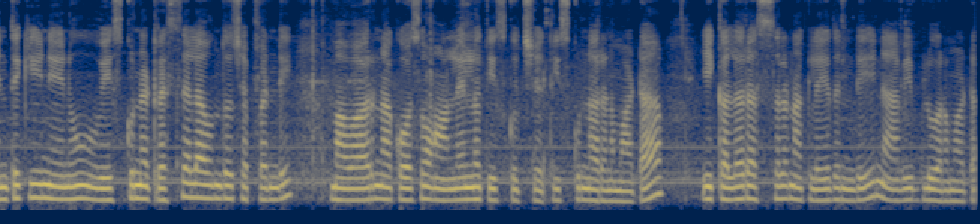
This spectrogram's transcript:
ఇంతకీ నేను వేసుకున్న డ్రెస్ ఎలా ఉందో చెప్పండి? మా వారు నా కోసం ఆన్లైన్లో తీసుకొచ్చే తీసుకున్నారనమాట ఈ కలర్ అస్సలు నాకు లేదండి. నావీ బ్లూ అనమాట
